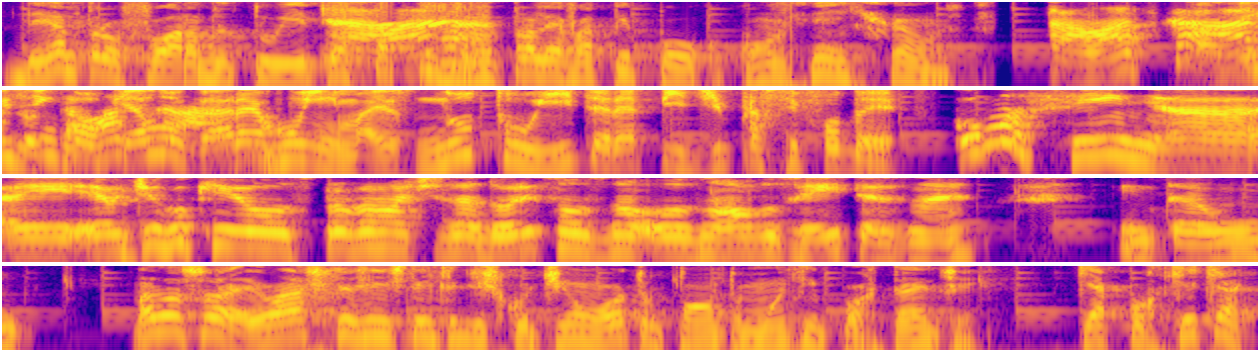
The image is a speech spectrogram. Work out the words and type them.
dentro ou fora do Twitter tá Ah. pedindo pra levar pipoco, convenhamos. Tá lascado. Fazer isso em tá qualquer lascado. lugar é ruim, mas no Twitter é pedir pra se foder. Como assim? Ah, eu digo que os problematizadores são os, no- os novos haters, né? Então, Mas olha só, eu acho que a gente tem que discutir um outro ponto muito importante, que é por que, que a,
